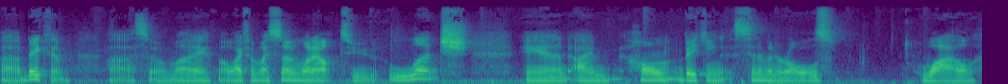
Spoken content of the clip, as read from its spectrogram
uh, bake them. Uh, so my, my wife and my son went out to lunch, and I'm home baking cinnamon rolls while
